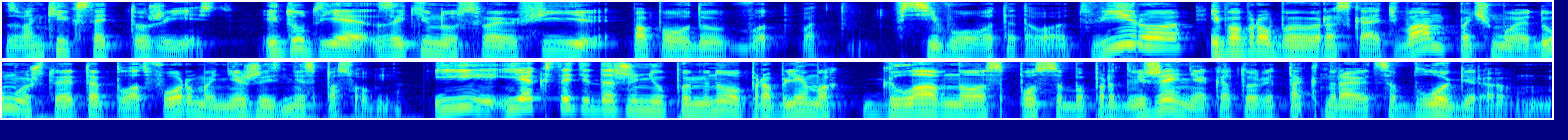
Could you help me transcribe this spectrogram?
Звонки, кстати, тоже есть. И тут я закину свое фи по поводу вот, вот всего вот этого вот Виро и попробую рассказать вам, почему я думаю, что эта платформа не жизнеспособна. И я, кстати, даже не упомянул о проблемах главного способа продвижения, который так нравится блогерам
